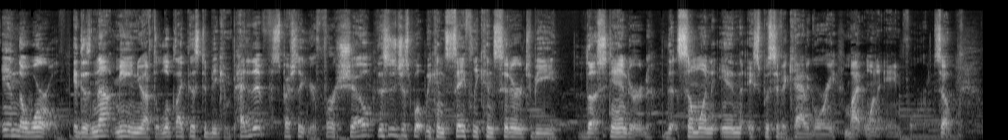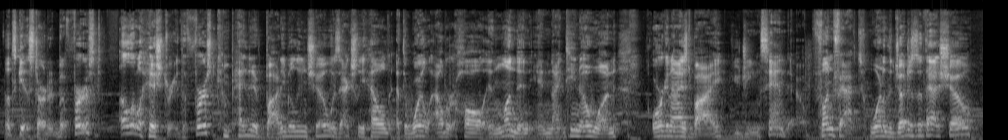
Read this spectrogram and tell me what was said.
in the world. It does not mean you have to look like this to be competitive, especially at your first show. This is just what we can safely consider to be the standard that someone in a specific category might want to aim for. So let's get started. But first, a little history. The first competitive bodybuilding show was actually held at the Royal Albert Hall in London in 1901, organized by Eugene Sandow. Fun fact, one of the judges at that show,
